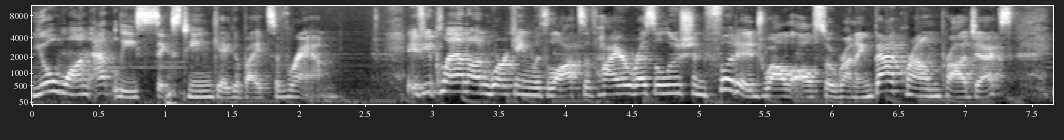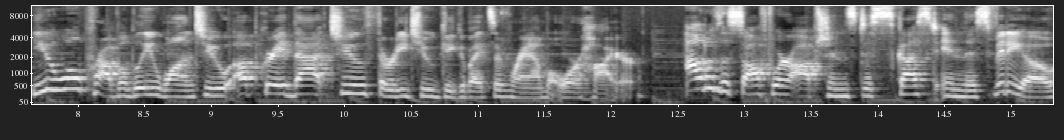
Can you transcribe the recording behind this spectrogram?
you'll want at least 16 gigabytes of RAM. If you plan on working with lots of higher resolution footage while also running background projects, you will probably want to upgrade that to 32 gigabytes of RAM or higher. Out of the software options discussed in this video,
